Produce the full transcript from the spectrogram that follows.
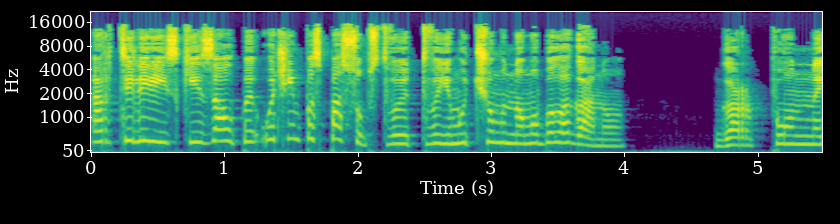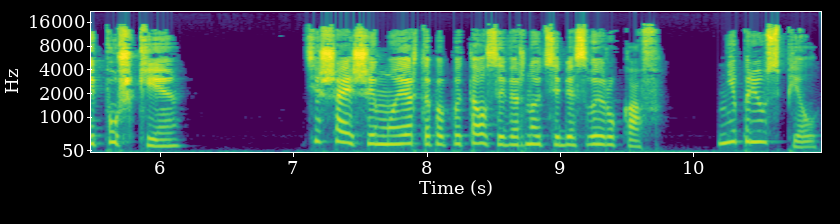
Артиллерийские залпы очень поспособствуют твоему чумному балагану. Гарпунной пушки. Тишайший Муэрто попытался вернуть себе свой рукав. Не преуспел.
